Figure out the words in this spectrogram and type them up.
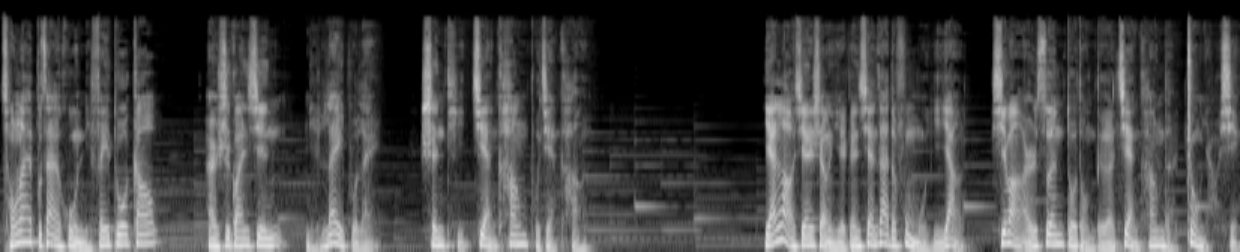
从来不在乎你飞多高，而是关心你累不累，身体健康不健康。严老先生也跟现在的父母一样，希望儿孙都懂得健康的重要性。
